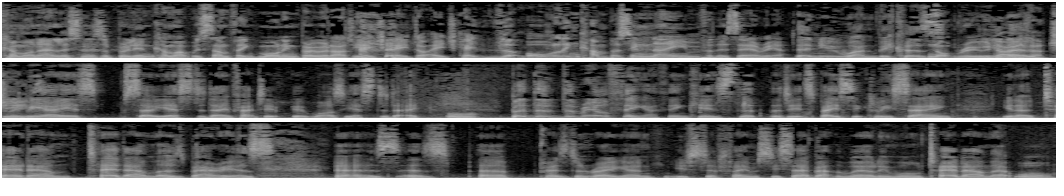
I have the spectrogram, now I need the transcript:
Come on, our listeners are brilliant. Come up with something. Morning brew at rthk.hk. The all-encompassing name for this area. A new one because Not rude you know either, please. GBA is so yesterday. In fact, it, it was yesterday. Mm. But the the real thing I think is that, that it's basically saying, you know, tear down tear down those barriers, as as uh, President Reagan used to famously say about the Berlin Wall. Tear down that wall.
